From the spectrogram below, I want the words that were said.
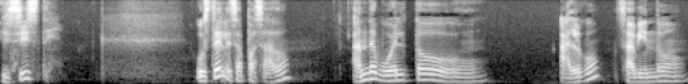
Hiciste. ¿Usted les ha pasado? ¿Han devuelto algo sabiendo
